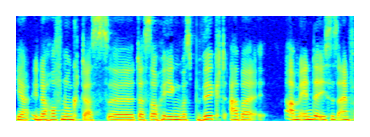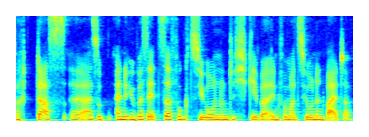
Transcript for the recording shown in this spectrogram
ja, in der Hoffnung, dass äh, das auch irgendwas bewirkt. Aber am Ende ist es einfach das, äh, also eine Übersetzerfunktion und ich gebe Informationen weiter.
